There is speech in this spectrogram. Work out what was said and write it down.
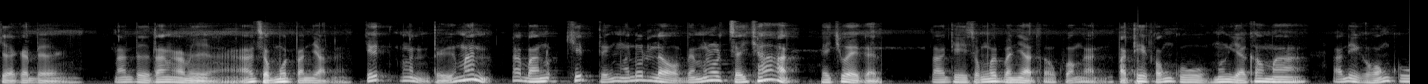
แจกกันเองนั่นเป็นตั้งก็มีสมมุติปัญญัติยึดมั่นถือมั่นถ้าบางคิดถึงมนุษย์เราเป็นมนุษย์สายชาติให้ช่วยกันบางทีสมมติบัญญัติเขาขวางกัน ประเทศของกูมึงอย่าเข้ามา อันนี้ของกู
